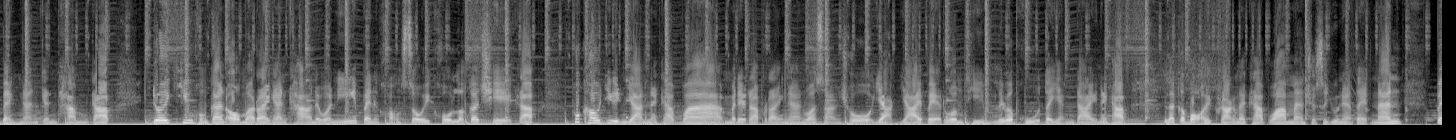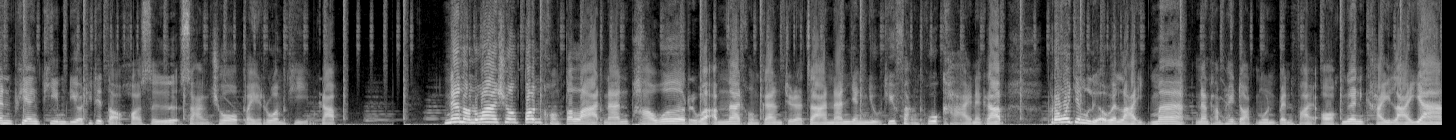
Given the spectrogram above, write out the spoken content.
แบ่งงานกันทำครับ โดยคิวของการออกมารายงานข่าวในวันนี้เป็นของโซอิโคแล้วก็เชครับ พวกเขายืนยันนะครับว่าไม่ได้รับรายงานว่าซานโชอยากย้ายไปร่วมทีมลิเวอร์พูลแต่อย่างใดนะครับ แล้วก็บอกอีกครั้งนะครับว่าแมนเชสเตอร์ยูไนเต็ดนั้น เป็นเพียงทีมเดียวที่ติดต่อขอซื้อซานโชไปร่วมทีมครับ แน่นอนว่าช่วงต้นของตลาดนั้น power หรือว่าอำนาจของการเจรจานั้นยังอยู่ที่ฝั่งผู้ขายนะครับ เพราะว่ายังเหลือเวลาอีกมาก นั่นทำให้ดอทมุนเป็นฝ่ายออกเงื่อนไขหลายอย่าง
